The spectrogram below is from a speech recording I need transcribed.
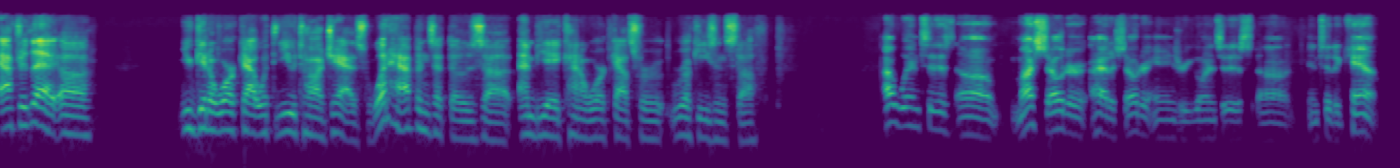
after that, uh, you get a workout with the Utah Jazz. What happens at those uh, NBA kind of workouts for rookies and stuff? I went to this. Um, my shoulder, I had a shoulder injury going into this uh, into the camp,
